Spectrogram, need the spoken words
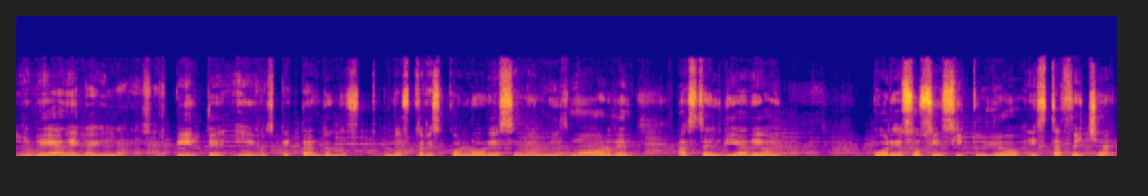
idea del águila la serpiente y respetando los tres colores en el mismo orden hasta el día de hoy. Por eso se instituyó esta fecha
